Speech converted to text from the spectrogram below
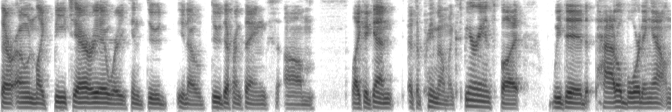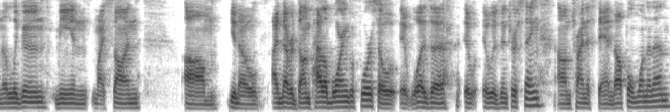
their own like beach area where you can do you know do different things. Um like again it's a premium experience but we did paddle boarding out in the lagoon me and my son um you know i'd never done paddle boarding before so it was a it, it was interesting um trying to stand up on one of them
